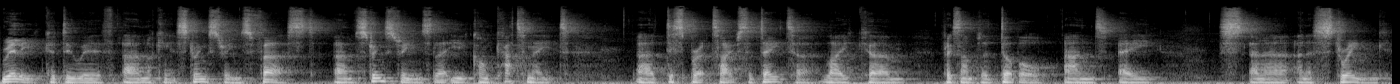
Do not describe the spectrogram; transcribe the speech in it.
really could do with um, looking at string streams first. Um, string streams let you concatenate uh, disparate types of data, like, um, for example, a double and a, and a, and a string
